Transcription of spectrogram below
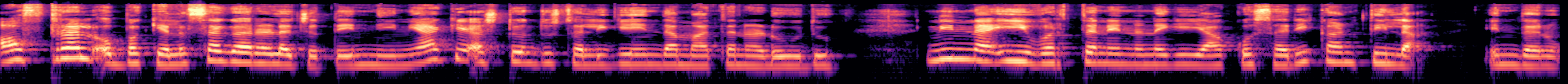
ಆಫ್ಟರ್ ಆಲ್ ಒಬ್ಬ ಕೆಲಸಗಾರಳ ಜೊತೆ ನೀನ್ಯಾಕೆ ಅಷ್ಟೊಂದು ಸಲಿಗೆಯಿಂದ ಮಾತನಾಡುವುದು? ನಿನ್ನ ಈ ವರ್ತನೆ ನನಗೆ ಯಾಕೋ ಸರಿ ಕಾಣ್ತಿಲ್ಲ, ಎಂದನು.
